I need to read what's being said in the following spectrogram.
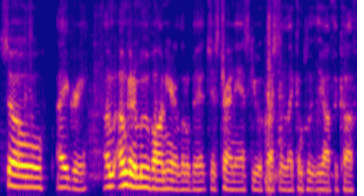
So I agree. I'm I'm going to move on here a little bit, just trying to ask you a question like completely off the cuff.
